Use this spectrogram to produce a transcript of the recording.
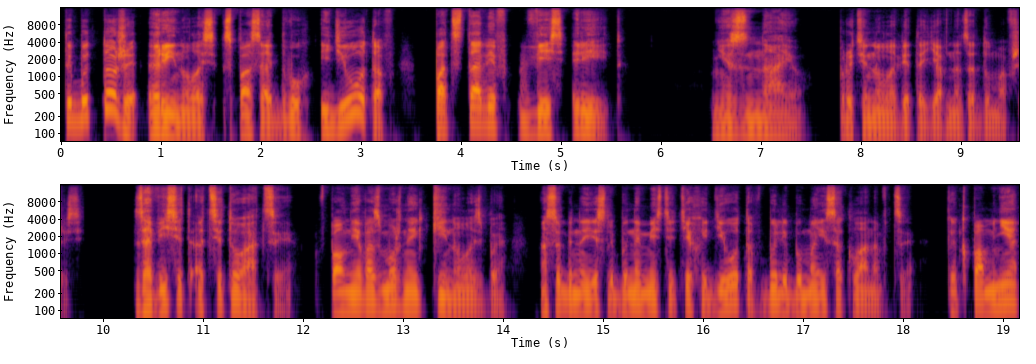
ты бы тоже ринулась спасать двух идиотов, подставив весь рейд? «Не знаю», — протянула Вета, явно задумавшись. «Зависит от ситуации. Вполне возможно, и кинулась бы, особенно если бы на месте тех идиотов были бы мои соклановцы. Как по мне,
